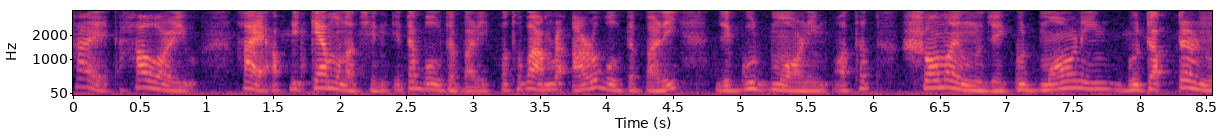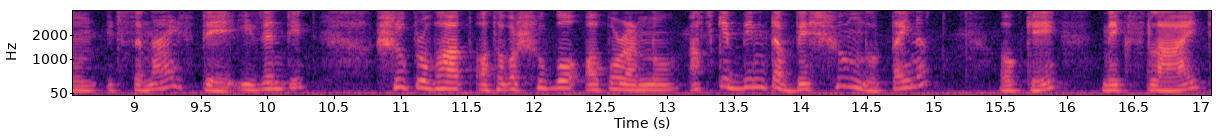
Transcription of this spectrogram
hi how are you hi আপনি কেমন আছেন? এটা বলতে পারি। অথবা আমরা আরও বলতে পারি যে গুড মর্নিং অর্থাৎ সময় অনুযায়ী। Good morning good afternoon it's a nice day isn't it সুপ্রভাত অথবা শুভ অপরাহ্ন। আজকের দিনটা বেশ সুন্দর, তাই না? Okay next slide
